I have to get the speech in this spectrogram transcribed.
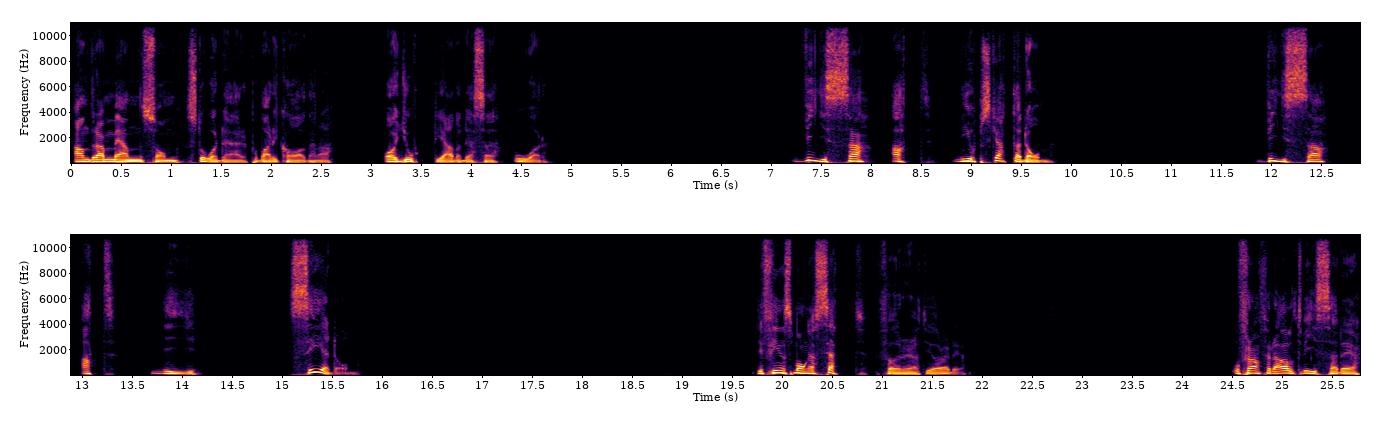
Andra män som står där på barrikaderna och har gjort det i alla dessa år. Visa att ni uppskattar dem. Visa att ni ser dem. Det finns många sätt för er att göra det. Och framförallt visa det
